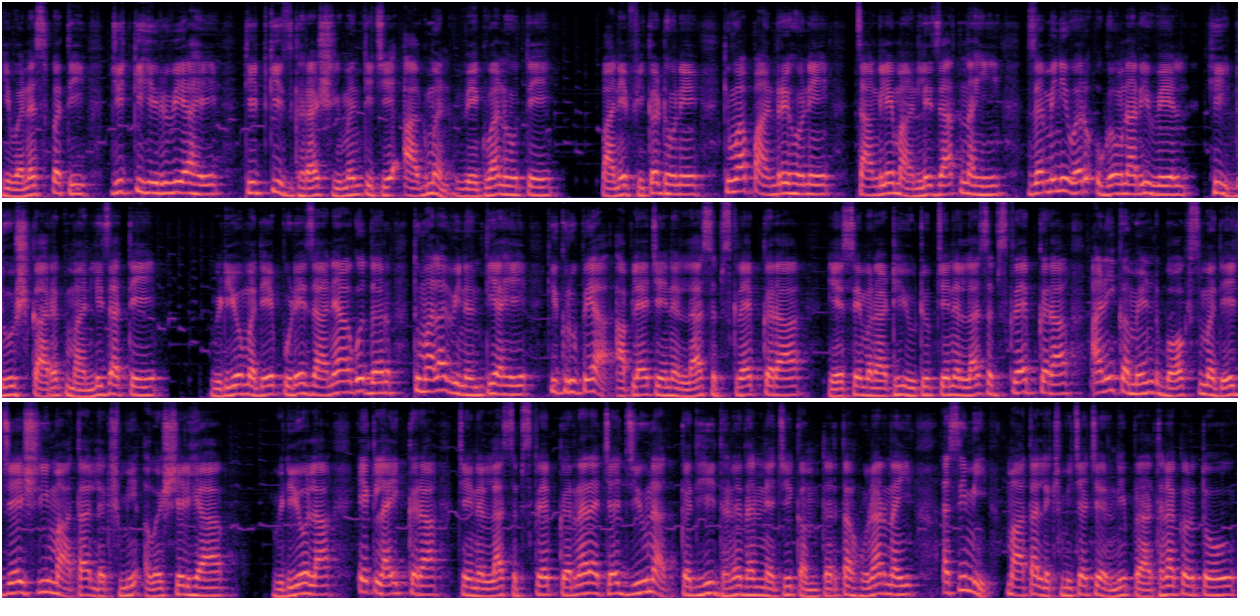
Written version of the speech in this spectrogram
ही वनस्पती जितकी हिरवी आहे तितकीच घरात श्रीमंतीचे आगमन वेगवान होते. पाने फिकट होणे किंवा पांढरे होणे चांगले मानले जात नाही. जमिनीवर उगवणारी वेल ही दोषकारक मानली जाते. व्हिडिओमध्ये पुढे जाण्याअगोदर तुम्हाला विनंती आहे की कृपया आपल्या चॅनलला सबस्क्राईब करा. एस ए मराठी यूट्यूब चॅनलला सबस्क्राईब करा आणि कमेंट बॉक्समध्ये जय श्री माता लक्ष्मी अवश्य लिहा. व्हिडिओला एक लाईक करा. चॅनलला सबस्क्राईब करणाऱ्याच्या जीवनात कधीही धनधान्याची कमतरता होणार नाही अशी मी माता लक्ष्मीच्या चरणी प्रार्थना करतो.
